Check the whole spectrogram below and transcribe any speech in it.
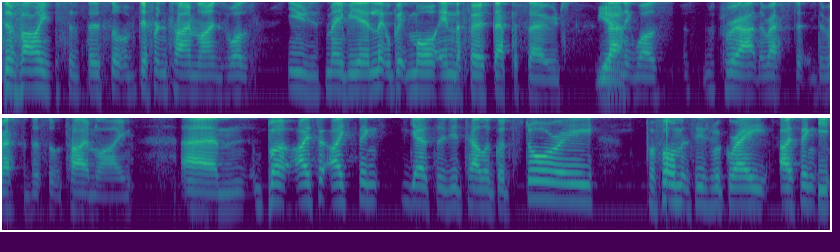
device of the sort of different timelines was used maybe a little bit more in the first episode Yeah. than it was throughout the rest of, the rest of the sort of timeline. Um, but I th- I think yes, they did tell a good story. Performances were great. I think the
